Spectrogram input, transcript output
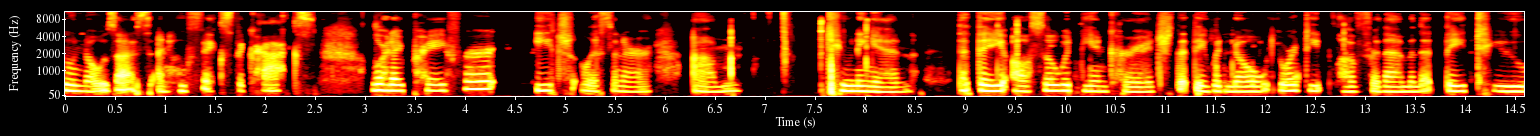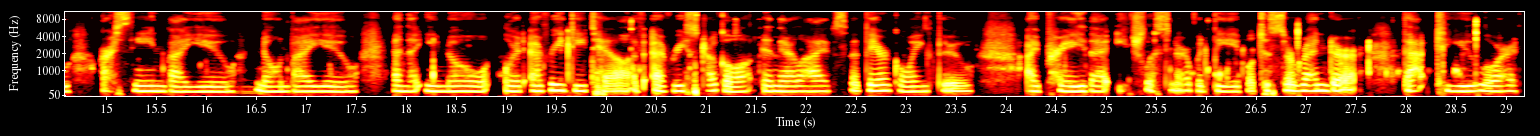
who knows us, and who fixes the cracks. Lord, I pray for each listener um, tuning in that they also would be encouraged, that they would know your deep love for them, and that they too are seen by you, known by you, and that you know, Lord, every detail of every struggle in their lives that they are going through. I pray that each listener would be able to surrender that to you, Lord,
